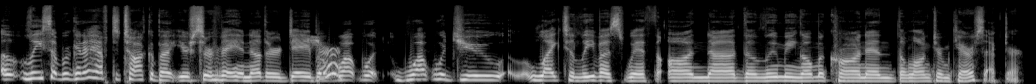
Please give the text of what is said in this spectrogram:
Uh, Lisa, we're going to have to talk about your survey another day, but sure. what would what would you like to leave us with on uh, the looming Omicron and the long term care sector?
